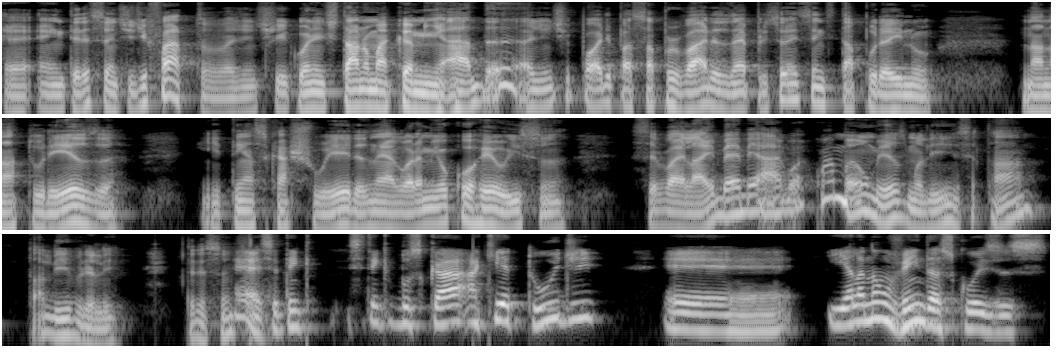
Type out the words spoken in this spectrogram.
é, é interessante de fato. A gente quando a gente está numa caminhada, a gente pode passar por várias, né? Principalmente se a gente está por aí no na natureza e tem as cachoeiras, né? Agora me ocorreu isso. né? Você vai lá e bebe água com a mão mesmo ali. Você tá tá livre ali. Interessante. É, você tem que, você tem que buscar a quietude é, e ela não vem das coisas.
